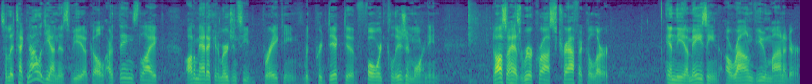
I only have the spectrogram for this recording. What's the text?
So the technology on this vehicle are things like automatic emergency braking with predictive forward collision warning. It also has rear cross traffic alert and the amazing around view monitor.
